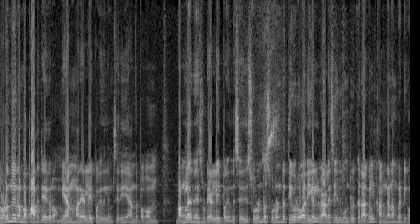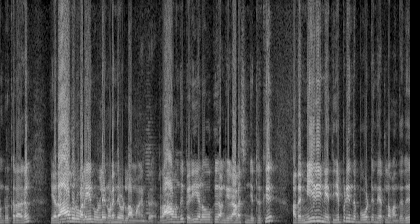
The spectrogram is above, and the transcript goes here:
தொடர்ந்து நம்ம பார்த்துட்டே இருக்கிறோம். மியான்மர் எல்லை பகுதியிலும் சரி அந்த பக்கம் பங்களாதேஷுடைய எல்லை பகுதியிலும் சரி சுழன்ற சுழன்ற தீவிரவாதிகள் வேலை செய்து கொண்டிருக்கிறார்கள் கங்கணம் கட்டி கொண்டிருக்கிறார்கள். ஏதாவது ஒரு வலையில் உள்ளே நுழைந்து விடலாமா என்று. ரா வந்து பெரிய அளவுக்கு அங்கே வேலை செஞ்சிட்ருக்கு அதை மீறி நேற்று எப்படி இந்த போட் இந்த இடத்துல வந்தது?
